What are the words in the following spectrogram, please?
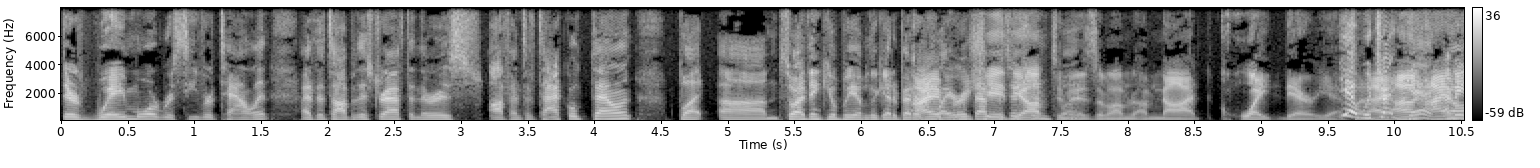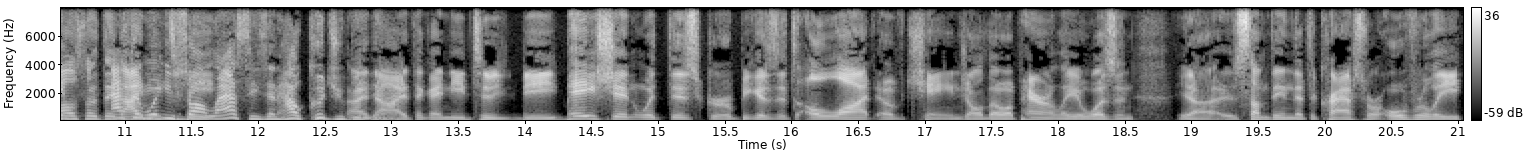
there's way more receiver talent at the top of this draft than there is offensive tackle talent. But um, so I think you'll be able to get a better I player at that appreciate position. the but- optimism. I'm, I'm not quite there yet. yeah, which I, get. I, mean, also think after I what you saw be- last season, how could you be I know. there? I think I need to be patient with this group because it's a lot of change. Although apparently it wasn't you know, something that the Krafts were overly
